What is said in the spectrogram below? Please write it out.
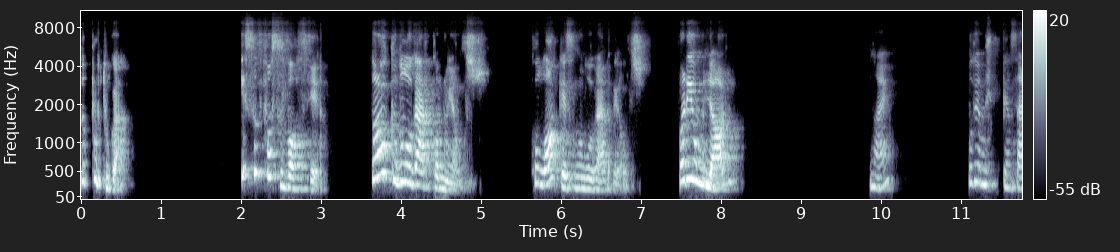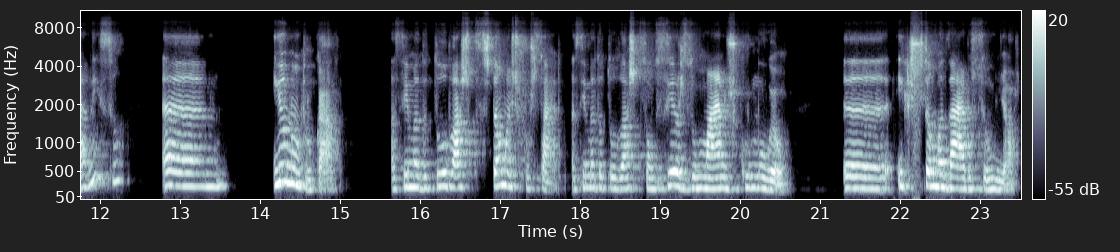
de Portugal. E se fosse você? Troque de lugar com eles. Coloque-se no lugar deles. Faria o melhor? Não é? Podemos pensar nisso. Uh, eu não trocava. Acima de tudo, acho que se estão a esforçar. Acima de tudo, acho que são seres humanos como eu uh, e que estão a dar o seu melhor.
